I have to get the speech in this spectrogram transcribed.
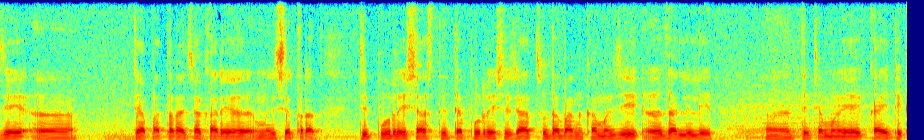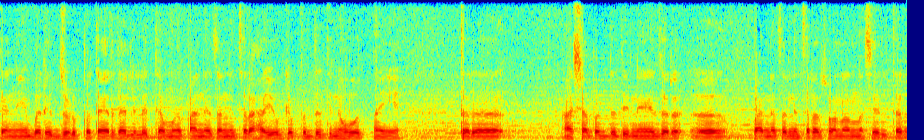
जे त्या पात्राच्या कार्य म्हणजे क्षेत्रात जी पूररेषा असते त्या पूररेषेच्या आतसुद्धा बांधकामं जी झालेली आहेत त्याच्यामुळे काही ठिकाणी बरेच झुडपं तयार झालेले आहेत. त्यामुळे पाण्याचा निचरा हा योग्य पद्धतीने होत नाही आहे तर अशा पद्धतीने जर पाण्याचा निचराच होणार नसेल तर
